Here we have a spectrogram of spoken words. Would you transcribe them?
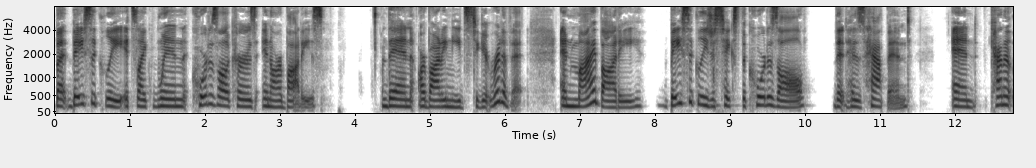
But basically, it's like when cortisol occurs in our bodies, then our body needs to get rid of it. And my body basically just takes the cortisol that has happened and kind of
